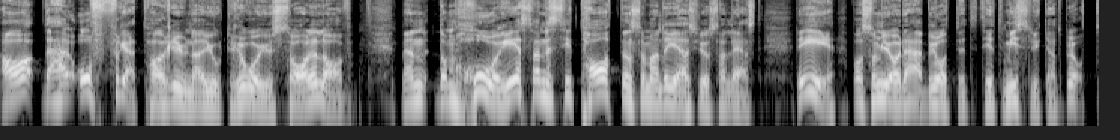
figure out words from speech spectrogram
Ja, det här offret har Runar gjort rådjurssadel av. Men de hårresande citaten som Andreas just har läst, det är vad som gör det här brottet till ett misslyckat brott.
